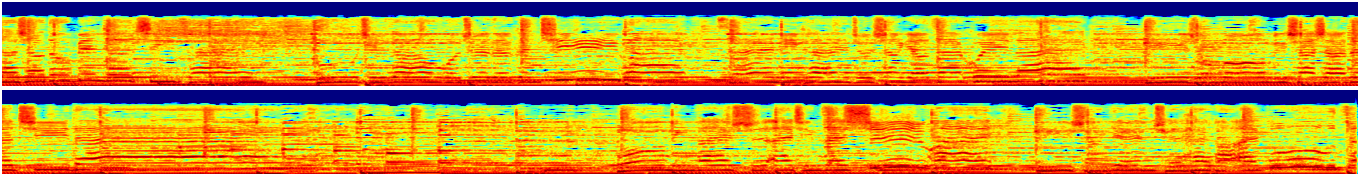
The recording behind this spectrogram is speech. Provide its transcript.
傻笑都变得精彩，不知道我觉得很奇怪，才离开就想要再回来，一种莫名傻傻的期待。我明白是爱情在释怀，闭上眼却害怕爱不在，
